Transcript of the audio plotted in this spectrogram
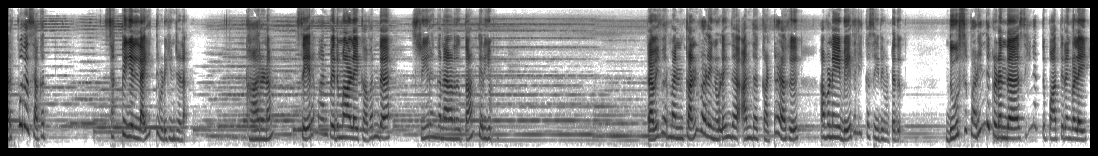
அற்புத சக சக்தியில் லயித்து விடுகின்றன. காரணம் சேரமான் பெருமாளை கவர்ந்த ஸ்ரீரங்கனானது தான் தெரியும். ரவிவர்மன் கண் வழி நுழைந்த அந்த கட்டழகு அவனை பேதலிக்க செய்துவிட்டது. தூசு படிந்து கிடந்த சீனத்து பாத்திரங்களை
